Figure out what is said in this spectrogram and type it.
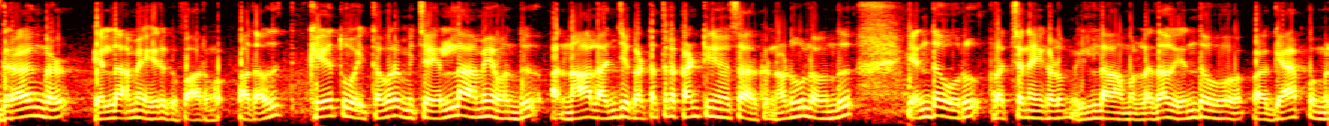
கிரகங்கள் எல்லாமே இருக்குது பாருங்கள் அதாவது கேத்துவை தவிர மிச்சம் எல்லாமே வந்து நாலு அஞ்சு கட்டத்தில் கண்டினியூஸாக இருக்குது நடுவில் வந்து எந்த ஒரு பிரச்சனைகளும் இல்லாமல் அதாவது எந்த கேப்பும்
